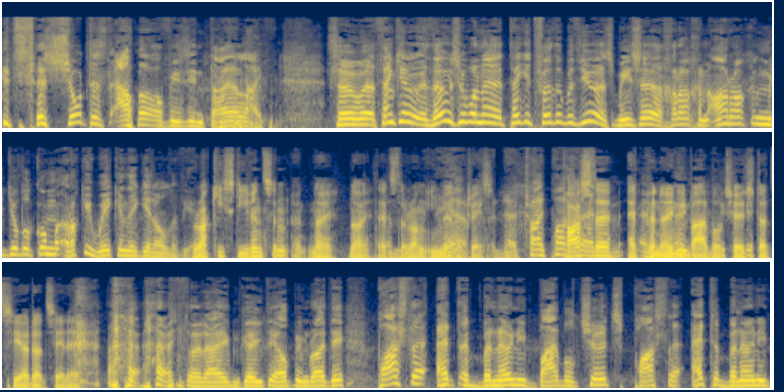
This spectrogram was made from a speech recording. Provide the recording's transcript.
it's the shortest hour of his entire life. So uh, thank you. Those who want to take it further with you, as mense graag in aanraking met jou wil kom, Rocky, where can they get hold of you? Rocky Stevenson? Uh, no, no, that's um, the wrong email yeah, address. Uh, try pastor, pastor at, at, at benonibiblechurch.co.za. I thought I'm going to help him right there. Pastor at Benoni Bible Church. Pastor at the Benoni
